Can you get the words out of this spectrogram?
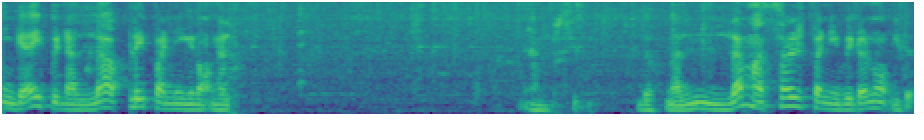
நீங்கள் இப்போ நல்லா அப்ளை பண்ணிக்கணும். நல் இதை நல்லா மசாஜ் பண்ணி விடணும் இது.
